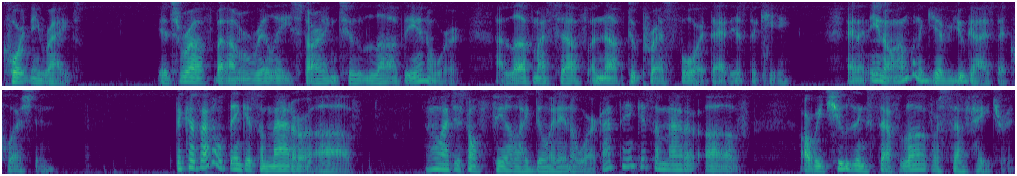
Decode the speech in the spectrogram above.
Courtney writes, It's rough, but I'm really starting to love the inner work. I love myself enough to press forward. That is the key. And, you know, I'm going to give you guys that question because I don't think it's a matter of, oh, I just don't feel like doing inner work. I think it's a matter of, are we choosing self love or self hatred?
